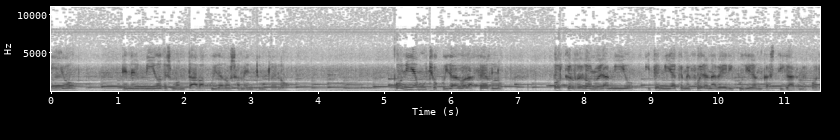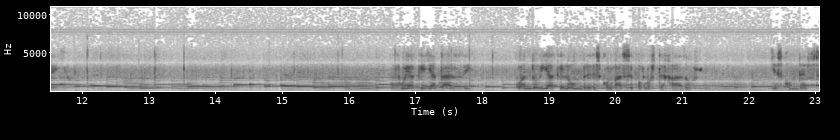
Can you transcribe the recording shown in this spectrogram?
Y yo, en el mío, desmontaba cuidadosamente un reloj. Ponía mucho cuidado al hacerlo porque el reloj no era mío y temía que me fueran a ver y pudieran castigarme por ello. Fue aquella tarde cuando vi a aquel hombre descolgarse por los tejados y esconderse.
